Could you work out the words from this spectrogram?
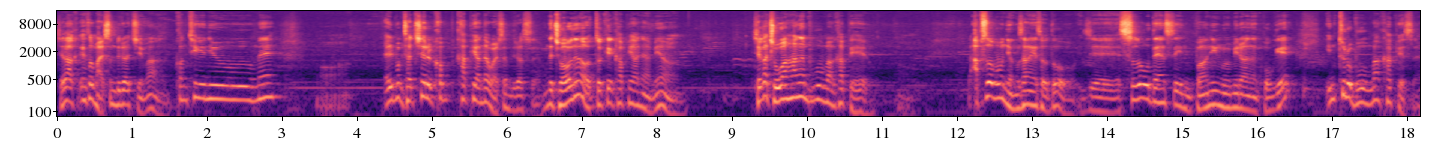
제가 계속 말씀드렸지만 컨티뉴움의 어, 앨범 자체를 컵- 카피한다고 말씀드렸어요. 근데 저는 어떻게 카피하냐면 제가 좋아하는 부분만 카피해요. 어, 앞서 본 영상에서도 이제 Slow Dance in Burning Room이라는 곡의 인트로 부분만 카피했어요.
